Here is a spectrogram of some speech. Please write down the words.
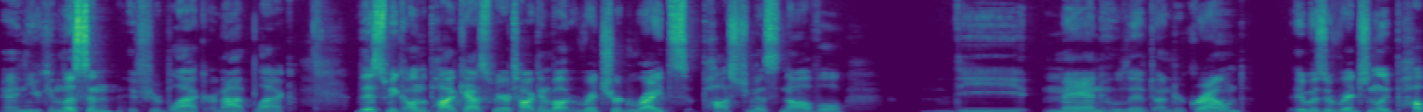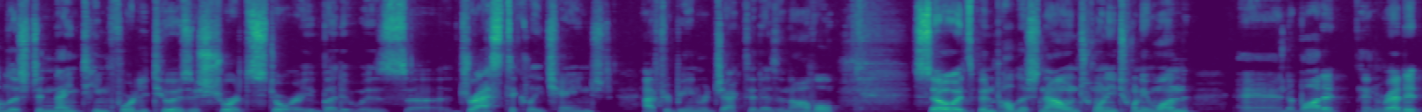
And you can listen if you're black or not black. This week on the podcast, we are talking about Richard Wright's posthumous novel, The Man Who Lived Underground. It was originally published in 1942 as a short story, but it was uh, drastically changed after being rejected as a novel. So it's been published now in 2021 and I bought it and read it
